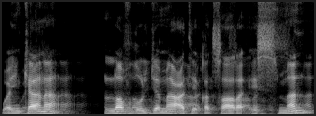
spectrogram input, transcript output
وإن كان لفظ الجماعة قد صار اسما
